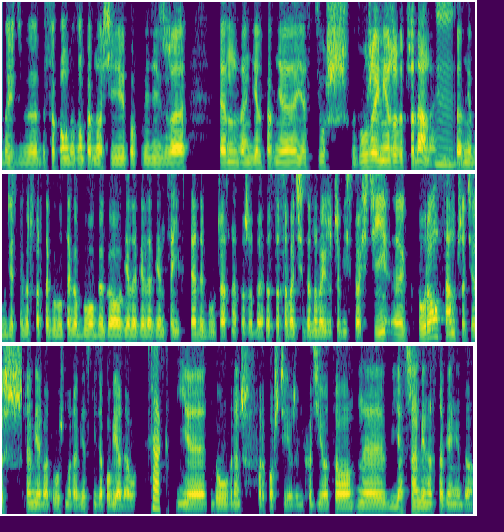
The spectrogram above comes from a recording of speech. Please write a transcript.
dość wysoką dozą pewności powiedzieć, że ten węgiel pewnie jest już w dużej mierze wyprzedany. Mm. Pewnie 24 lutego byłoby go o wiele, wiele więcej i wtedy był czas na to, żeby dostosować się do nowej rzeczywistości, e, którą sam przecież premier Mateusz Morawiecki zapowiadał. Tak. I e, był wręcz w forpoczcie, jeżeli chodzi o to e, jastrzębie nastawienie do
